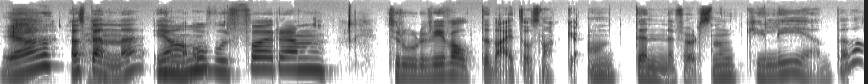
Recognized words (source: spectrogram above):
Ja, spennende. Ja, og hvorfor em, tror du vi valgte deg til å snakke om denne følelsen glede, da?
